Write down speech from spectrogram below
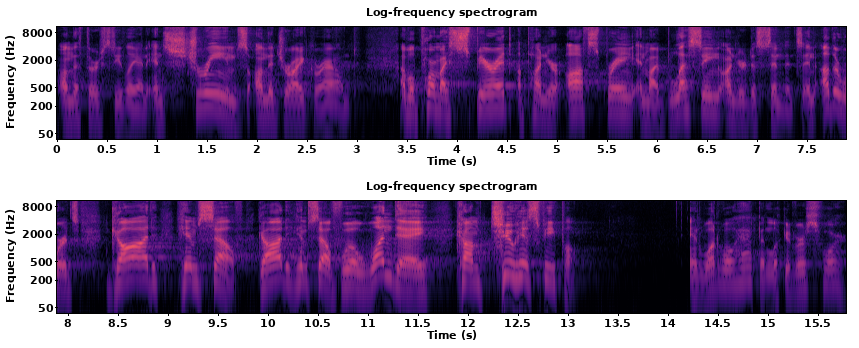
on the thirsty land and streams on the dry ground. I will pour my spirit upon your offspring and my blessing on your descendants. In other words, God Himself, God Himself will one day come to His people. And what will happen? Look at verse 4.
